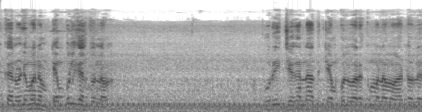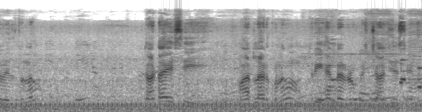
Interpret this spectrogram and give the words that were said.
ఇక్కడ నుండి మనం టెంపుల్కి వెళ్తున్నాం పూరి జగన్నాథ్ టెంపుల్ వరకు మనం ఆటోలో వెళ్తున్నాం. టాటా ఏసీ మాట్లాడుకున్నాం. త్రీ హండ్రెడ్ రూపీస్ ఛార్జ్ చేసాను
